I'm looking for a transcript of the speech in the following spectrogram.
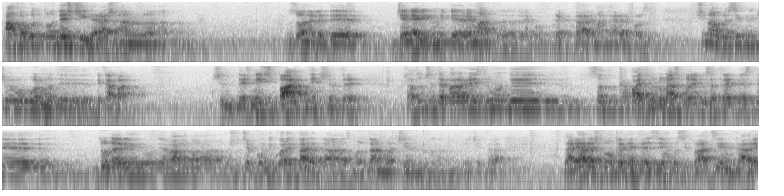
Am făcut o descindere așa în zonele de generic numite remat, recuperare materiale folosite. Și nu au găsit nicio urmă de, de capac. Și, deci nici spart, nici între. Și atunci întrebarea mea este unde să duc capacii. Lumea spune că să trec peste Dunării undeva la nu știu ce punct de corectare, la Smărdan, Măcin, etc. Dar iarăși spun că ne trezim cu situații în care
